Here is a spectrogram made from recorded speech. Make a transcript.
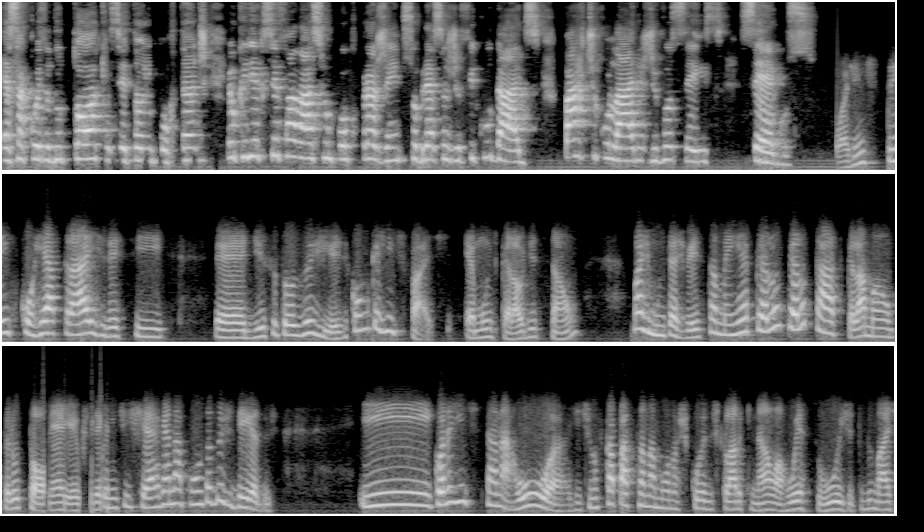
Essa coisa do toque ser tão importante. Eu queria que você falasse um pouco para a gente sobre essas dificuldades particulares de vocês, cegos. A gente tem que correr atrás desse, é, disso todos os dias. E como que a gente faz? É muito pela audição, mas muitas vezes também é pelo, pelo tato, pela mão, pelo toque, né? E que a gente enxerga na ponta dos dedos. E quando a gente está na rua, a gente não fica passando a mão nas coisas, claro que não, a rua é suja e tudo mais,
